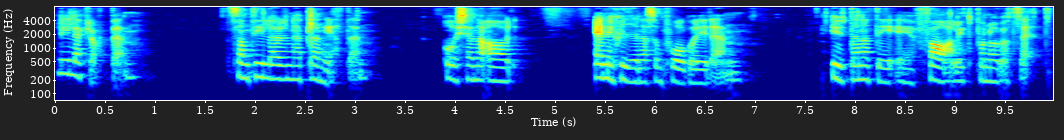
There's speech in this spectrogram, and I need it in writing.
lilla kroppen som tillhör den här planeten och känna av energierna som pågår i den utan att det är farligt på något sätt.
